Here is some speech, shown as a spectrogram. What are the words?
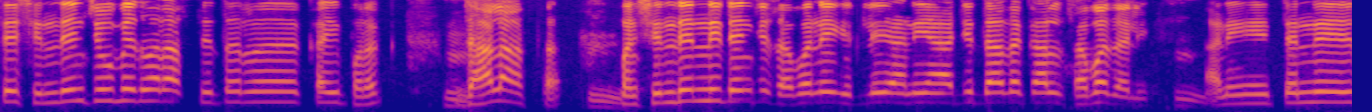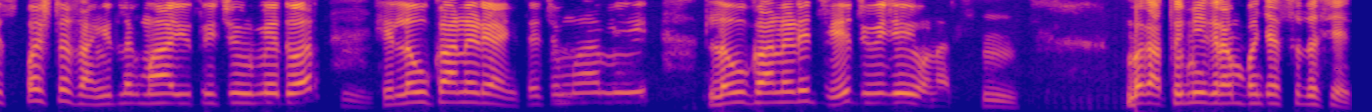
ते शिंदेचे उमेदवार असते तर अं, काही फरक हम्म. झाला असता हम्म. पण शिंदेनी त्यांची सभा नाही घेतली आणि अजितदादा काल सभा झाली हम्म. आणि त्यांनी स्पष्ट सांगितलं की महायुतीचे उमेदवार हम्म. हे लव कानडे आहे त्याच्यामुळे आम्ही लव कानडेच हेच विजयी होणार हम्म. बघा तुम्ही ग्रामपंचायत सदस्य आहेत.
